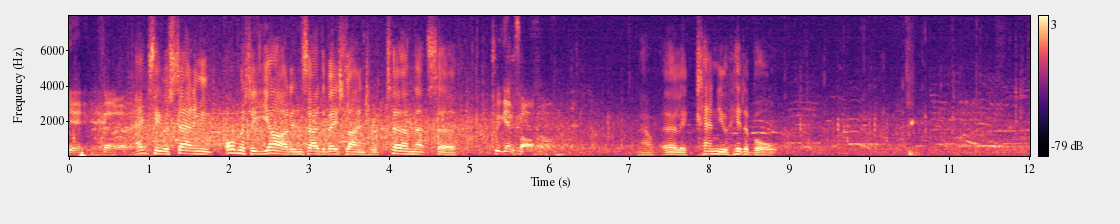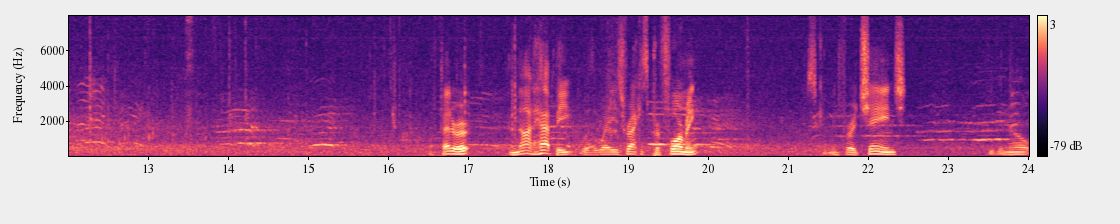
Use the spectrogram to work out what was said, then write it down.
Game. Federer. Agassi was standing almost a yard inside the baseline to return that serve. Two games off. How early can you hit a ball? Federer not happy with the way his racket's performing. He's coming for a change, even though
